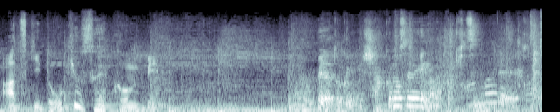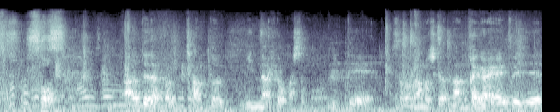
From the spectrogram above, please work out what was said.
熱き同級生コンビ4ページは特に尺の制限がきついんでそう。ある程度やっぱちゃんとみんな評価したものを見てその何もしか何回ぐらいやり取りで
